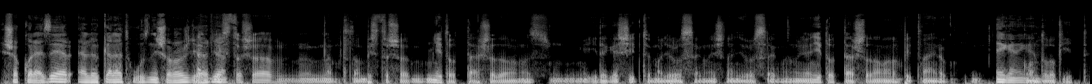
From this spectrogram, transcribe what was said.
és akkor ezért elő kellett húzni Soros Hát Györgyöt? biztos a, nem tudom, biztos a nyitott társadalom az idegesítő Magyarországon és Lengyelországban. Ugye a nyitott társadalom alapítványra igen, igen. gondolok itt.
